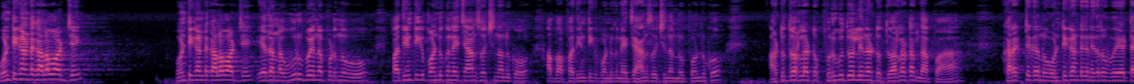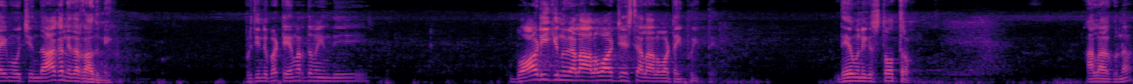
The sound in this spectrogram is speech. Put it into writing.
ఒంటి గంటకు అలవాటు చేయి. ఒంటి గంటకు అలవాటు చేయి. ఏదన్నా ఊరు పోయినప్పుడు నువ్వు పదింటికి పండుకునే ఛాన్స్ వచ్చిందనుకో అబ్బా పదింటికి పండుకునే ఛాన్స్ వచ్చిందని నువ్వు పండుకో. అటు దొరలట్టు పురుగు దొర్లినట్టు దొరలటం తప్ప కరెక్ట్గా నువ్వు ఒంటి గంటకు నిద్రపోయే టైం వచ్చిందాక నిద్ర రాదు నీకు. ఇప్పుడు దీన్ని బట్టి ఏమర్థమైంది? బాడీకి నువ్వు ఎలా అలవాటు చేస్తే అలా అలవాటు అయిపోయింది దేవునికి స్తోత్రం. అలాగున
